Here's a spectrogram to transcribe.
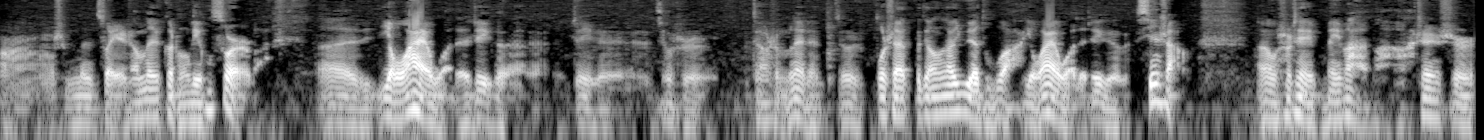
啊什么嘴上的各种零碎儿吧，呃，有碍我的这个这个就是叫什么来着？就是不是不叫他阅读啊，有碍我的这个欣赏。呃，我说这没办法啊，真是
